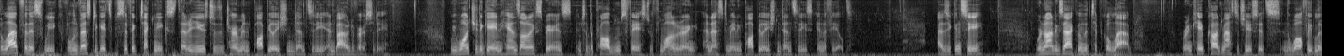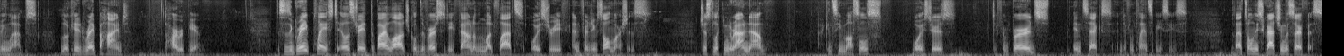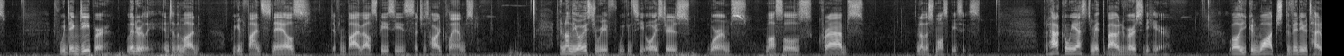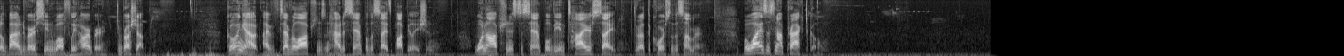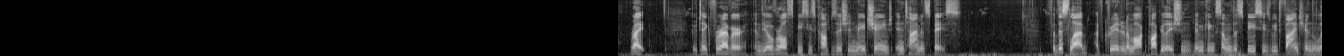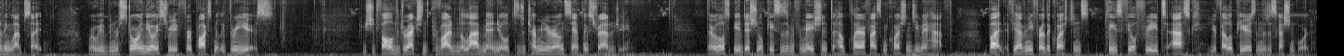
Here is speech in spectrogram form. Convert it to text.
The lab for this week will investigate specific techniques that are used to determine population density and biodiversity. We want you to gain hands-on experience into the problems faced with monitoring and estimating population densities in the field. As you can see, we're not exactly in the typical lab. We're in Cape Cod, Massachusetts in the Wellfleet Living Labs, located right behind the harbor pier. This is a great place to illustrate the biological diversity found on the mudflats, oyster reef, and fringing salt marshes. Just looking around now, I can see mussels, oysters, different birds, insects, and different plant species. But that's only scratching the surface. If we dig deeper, literally, into the mud, we can find snails, different bivalve species such as hard clams. And on the oyster reef, we can see oysters, worms, mussels, crabs, and other small species. But how can we estimate the biodiversity here? Well, you can watch the video titled Biodiversity in Wellfleet Harbor to brush up. Going out, I have several options on how to sample the site's population. One option is to sample the entire site throughout the course of the summer. But why is this not practical? Right. It would take forever, and the overall species composition may change in time and space. For this lab, I've created a mock population mimicking some of the species we'd find here in the Living Lab site, where we've been restoring the oyster reef for approximately three years. You should follow the directions provided in the lab manual to determine your own sampling strategy. There will also be additional pieces of information to help clarify some questions you may have. But if you have any further questions, please feel free to ask your fellow peers in the discussion board.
